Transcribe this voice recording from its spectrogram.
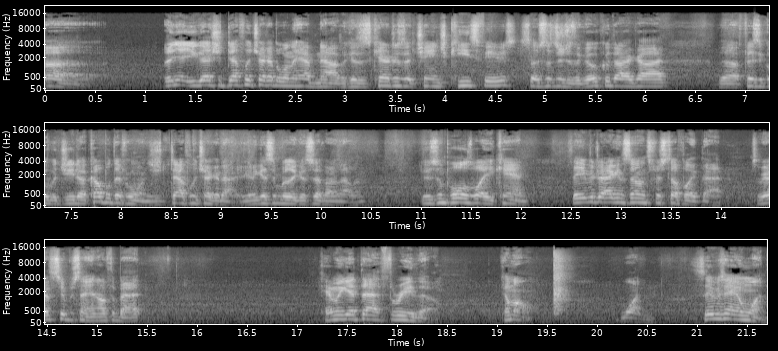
Uh, then yeah, you guys should definitely check out the one they have now because it's characters that change ki spheres. So such as the Goku that I got, the physical Vegeta, a couple different ones. You should definitely check it out. You're gonna get some really good stuff out of that one. Do some pulls while you can. Save your Dragon Stones for stuff like that. So we got Super Saiyan off the bat. Can we get that three though? Come on. One. Super Saiyan one.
